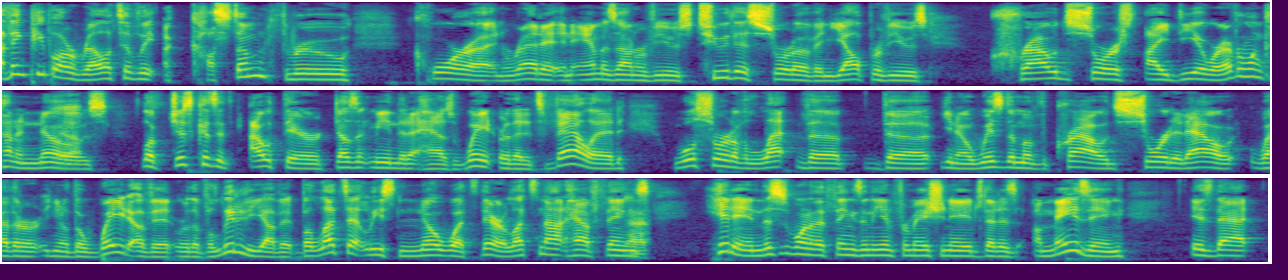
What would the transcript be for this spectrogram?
i think people are relatively accustomed through Quora and Reddit and Amazon reviews to this sort of and Yelp reviews crowdsourced idea where everyone kind of knows yeah. look just because it's out there doesn't mean that it has weight or that it's valid we'll sort of let the the you know wisdom of the crowd sort it out whether you know the weight of it or the validity of it but let's at least know what's there let's not have things yeah. hidden this is one of the things in the information age that is amazing is that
